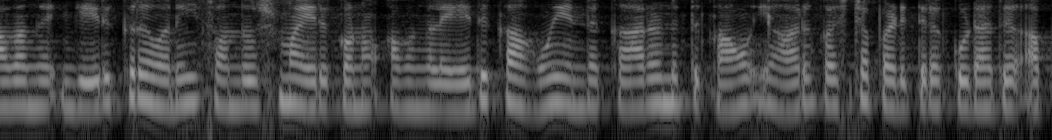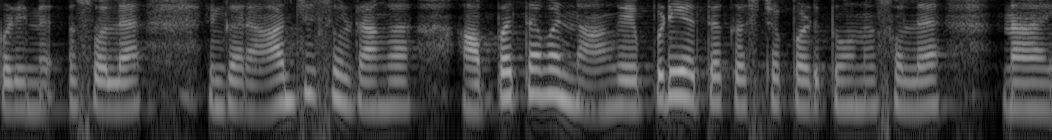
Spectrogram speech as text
அவங்க இங்கே இருக்கிற வரையும் சந்தோஷமாக இருக்கணும். அவங்கள எதுக்காகவும் எந்த காரணத்துக்காகவும் யாரும் கஷ்டப்படுத்திடக்கூடாது அப்படின்னு சொல்ல இங்கே ராஜி சொல்கிறாங்க அப்பத்தவன் நாங்கள் எப்படி அத்தை கஷ்டப்படுத்தோன்னு சொல்ல நான்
